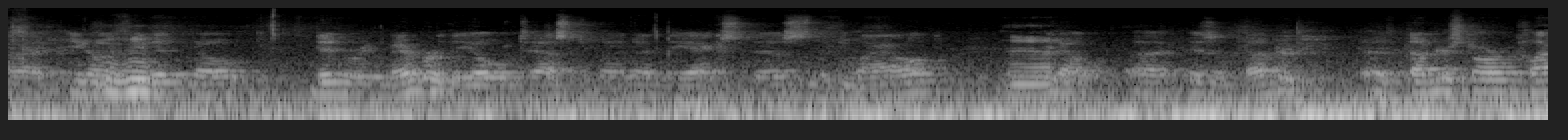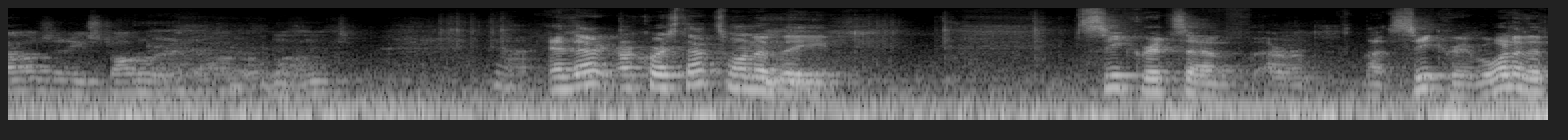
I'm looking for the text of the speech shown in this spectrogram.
Uh, you know, if you Mhm. didn't know, didn't remember the Old Testament and the Exodus, the cloud, Yeah. you know, uh, is it thunder, uh, thunderstorm clouds that he's talking about or what? Mhm. Yeah, and that, of course, that's one of the secrets of, or not secret, but one of the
